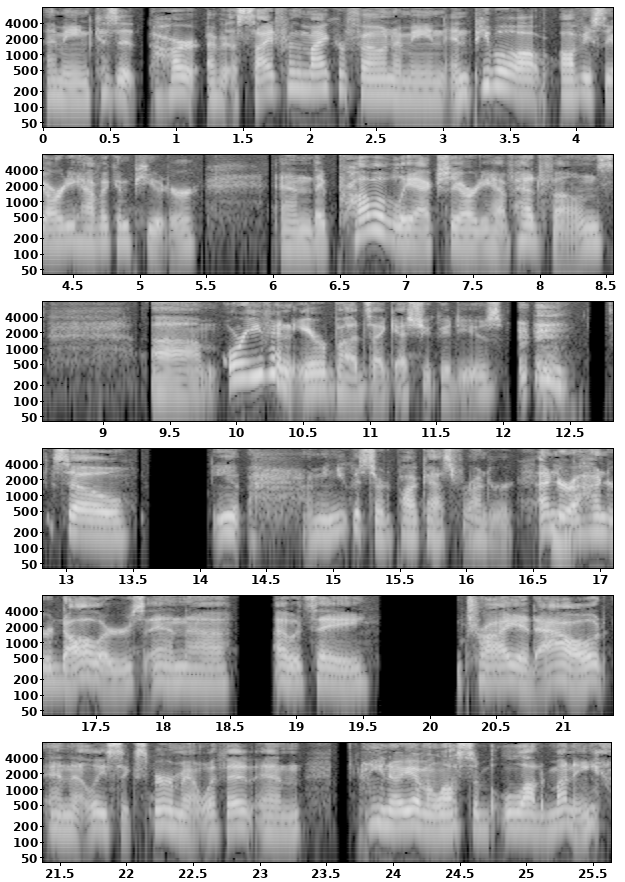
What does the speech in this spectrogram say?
I mean, because it hard aside from the microphone. I mean, and people obviously already have a computer, and they probably actually already have headphones, um, or even earbuds. I guess you could use. so you i mean you could start a podcast for under under a hundred dollars and uh i would say try it out and at least experiment with it. And you know you haven't lost a lot of money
